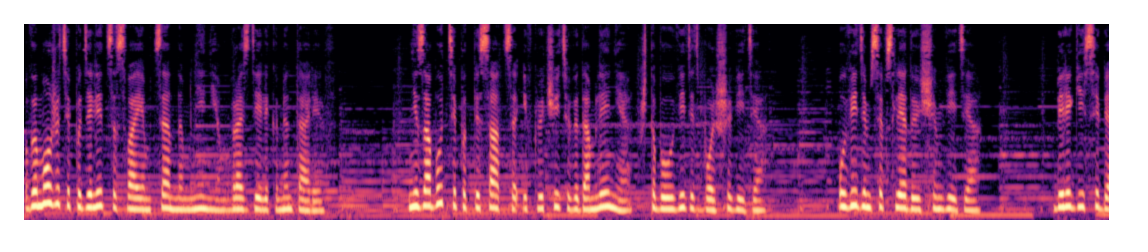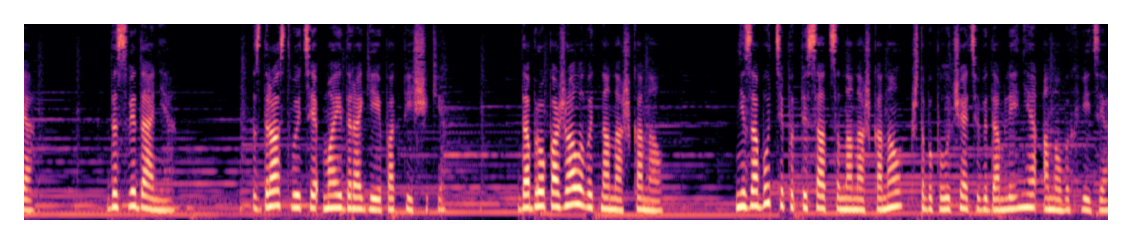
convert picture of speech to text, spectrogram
Вы можете поделиться своим ценным мнением в разделе комментариев. Не забудьте подписаться и включить уведомления, чтобы увидеть больше видео. Увидимся в следующем видео. Береги себя. До свидания. Здравствуйте, мои дорогие подписчики. Добро пожаловать на наш канал. Не забудьте подписаться на наш канал, чтобы получать уведомления о новых видео.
